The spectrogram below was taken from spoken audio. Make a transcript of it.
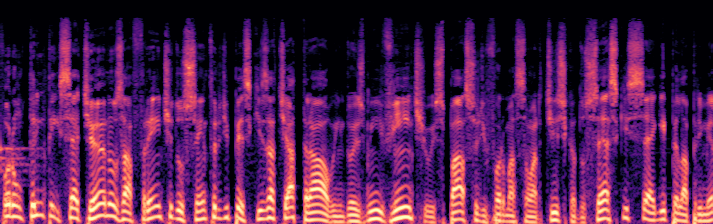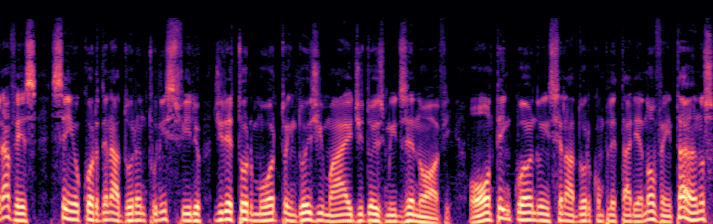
Foram 37 anos à frente do Centro de Pesquisa Teatral. Em 2020, o espaço de formação artística do SESC segue pela primeira vez sem o coordenador Antunes Filho, diretor morto em 2 de maio de 2019. Ontem, quando o encenador completaria 90 anos,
